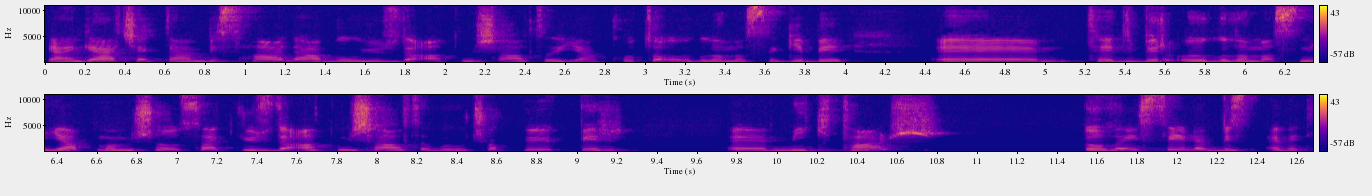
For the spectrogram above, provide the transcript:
Yani gerçekten biz hala bu %66 yani kota uygulaması gibi e, tedbir uygulamasını yapmamış olsak %66 bu çok büyük bir e, miktar. Dolayısıyla biz evet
